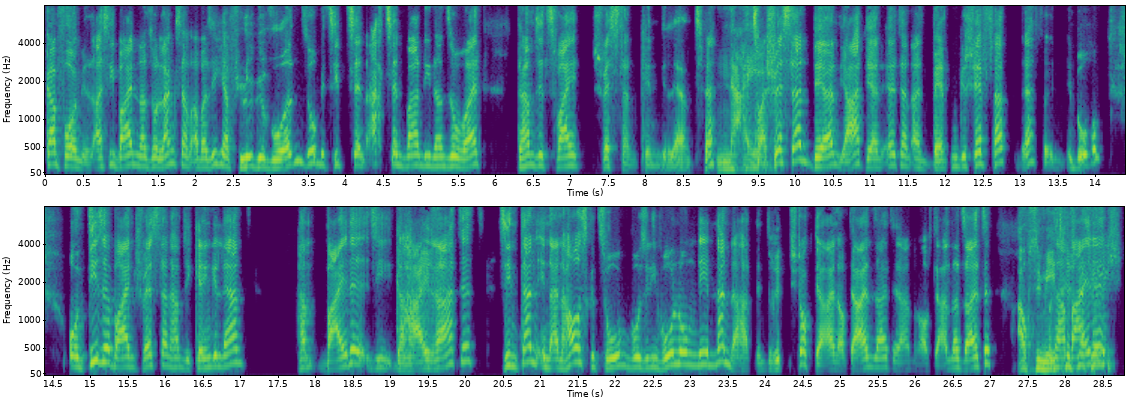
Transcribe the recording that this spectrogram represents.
Kam folgendes. Als die beiden dann so langsam, aber sicher flügge wurden, so mit 17, 18 waren die dann so weit, da haben sie zwei Schwestern kennengelernt. Ja? Nein. Zwei Schwestern, deren, ja, deren Eltern ein Bettengeschäft hatten, so in, Bochum. Und diese beiden Schwestern haben sie kennengelernt, haben beide sie geheiratet, sind dann in ein Haus gezogen, wo sie die Wohnungen nebeneinander hatten, im dritten Stock. Der eine auf der einen Seite, der andere auf der anderen Seite Auch symmetrisch beide- natürlich.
